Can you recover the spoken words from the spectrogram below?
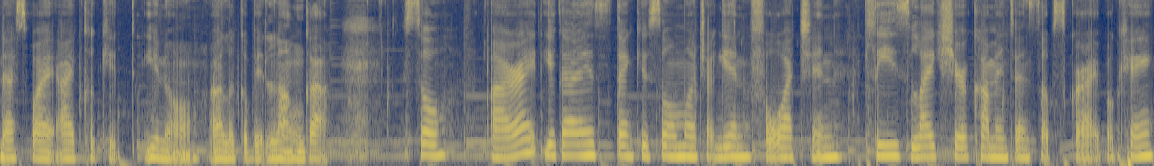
that's why I cook it, you know, a little bit longer. So, all right, you guys, thank you so much again for watching. Please like, share, comment, and subscribe, okay?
